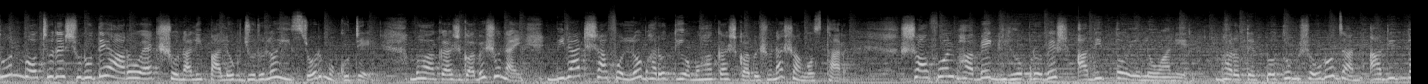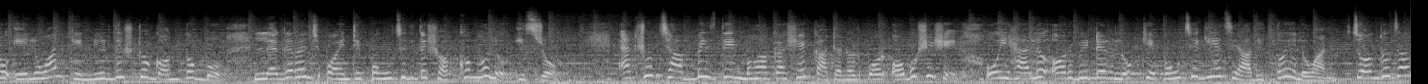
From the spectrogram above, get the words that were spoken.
বছরের শুরুতে আরও এক সোনালি পালক জুড়ল ইসরোর মুকুটে। মহাকাশ গবেষণায় বিরাট সাফল্য ভারতীয় মহাকাশ গবেষণা সংস্থার। সফলভাবে গৃহপ্রবেশ আদিত্য এল ওয়ানের ভারতের প্রথম সৌরযান আদিত্য এল ওয়ানকে নির্দিষ্ট গন্তব্য লেগারেঞ্জ পয়েন্টে পৌঁছে দিতে সক্ষম হল ইসরো। একশো ছাব্বিশ দিন মহাকাশে কাটানোর পর অবশেষে ওই হ্যালো অরবিটের লক্ষ্যে পৌঁছে গিয়েছে আদিত্য এল ওয়ান চন্দ্রযান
